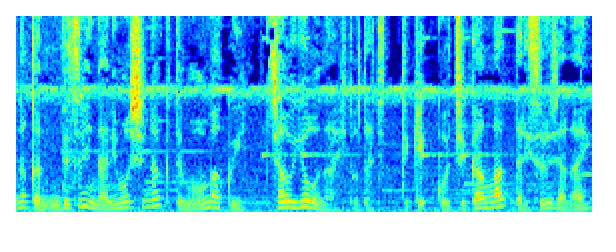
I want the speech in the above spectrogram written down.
なんか別に何もしなくてもうまくいっちゃうような人たちって結構時間があったりするじゃない？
